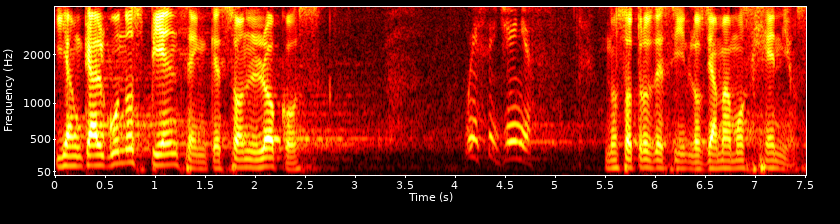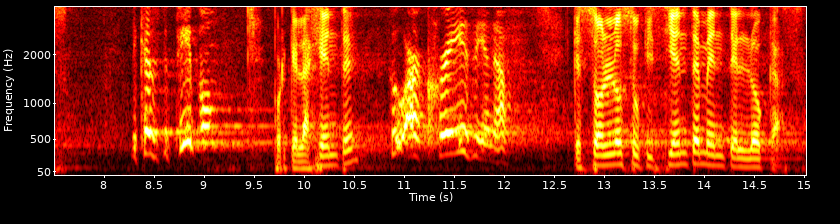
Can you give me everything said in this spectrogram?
Y aunque algunos piensen que son locos, nosotros los llamamos genios. Porque la gente que son lo suficientemente locas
